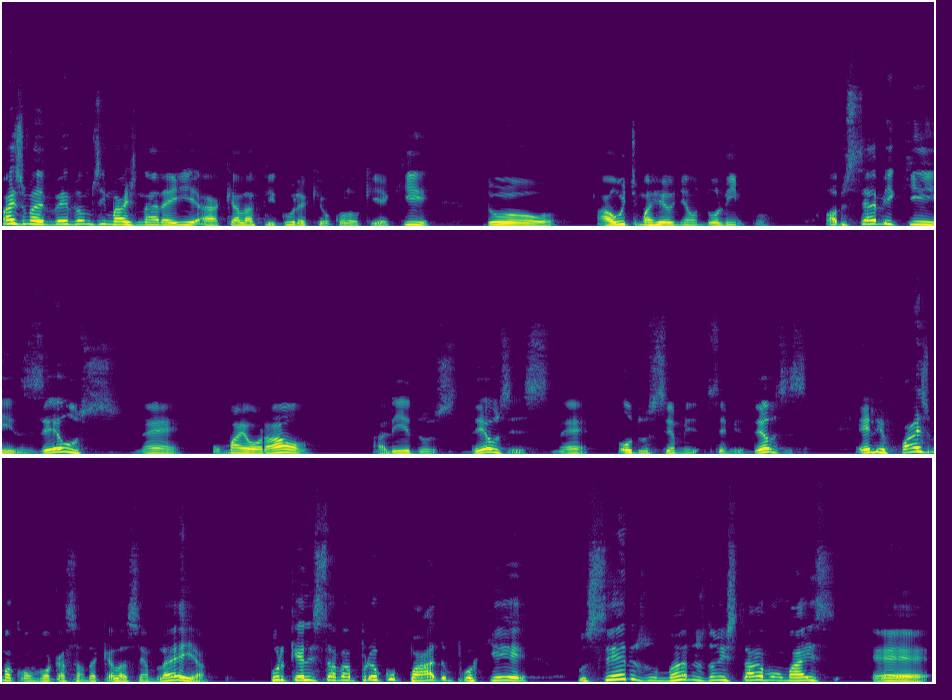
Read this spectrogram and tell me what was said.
Mais uma vez, vamos imaginar aí aquela figura que eu coloquei aqui do a última reunião do Olimpo. Observe que Zeus, né, o maioral ali dos deuses, né, ou dos semideuses, ele faz uma convocação daquela assembleia porque ele estava preocupado, porque os seres humanos não estavam mais é,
